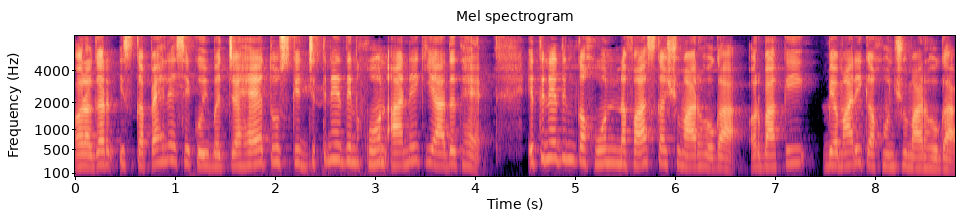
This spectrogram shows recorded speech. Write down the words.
और अगर इसका पहले से कोई बच्चा है तो उसके जितने दिन खून आने की आदत है इतने दिन का खून नफास का शुमार होगा और बाकी बीमारी का खून शुमार होगा।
